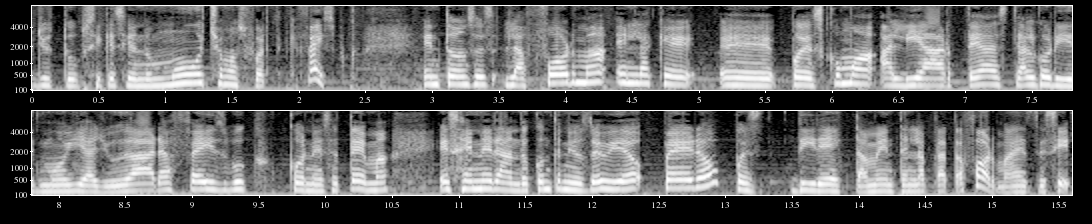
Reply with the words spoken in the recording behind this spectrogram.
YouTube sigue siendo mucho más fuerte que Facebook. Entonces, la forma en la que eh, puedes como aliarte a este algoritmo y ayudar a Facebook con ese tema es generando contenidos de video, pero pues directamente en la plataforma. Es decir,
